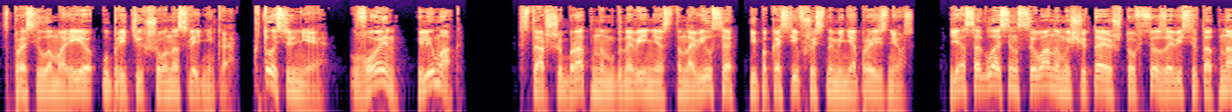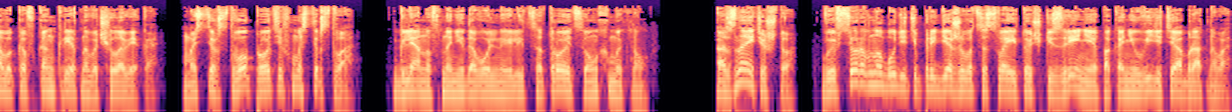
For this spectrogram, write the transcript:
Спросила Мария у притихшего наследника. Кто сильнее, воин или маг? Старший брат на мгновение остановился и, покосившись на меня, произнес. «Я согласен с Иваном и считаю, что все зависит от навыков конкретного человека. Мастерство против мастерства». Глянув на недовольные лица троицы, он хмыкнул. «А знаете что? Вы все равно будете придерживаться своей точки зрения, пока не увидите обратного.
